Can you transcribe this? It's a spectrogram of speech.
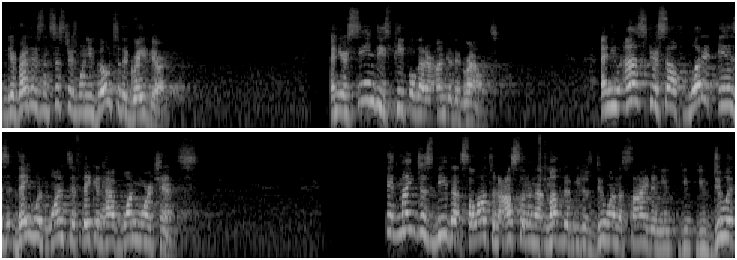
And dear brothers and sisters, when you go to the graveyard and you're seeing these people that are under the ground, and you ask yourself what it is they would want if they could have one more chance. It might just be that Salatul Asr and that Maghrib you just do on the side and you, you, you do it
